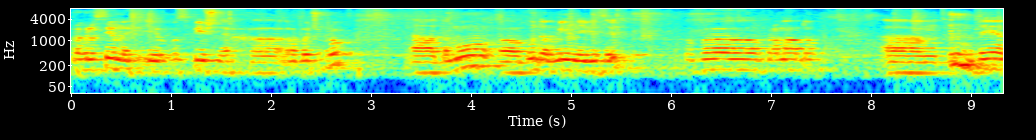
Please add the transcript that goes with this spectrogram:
прогресивних і успішних е, робочих груп, тому буде обмінний візит в громаду, де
